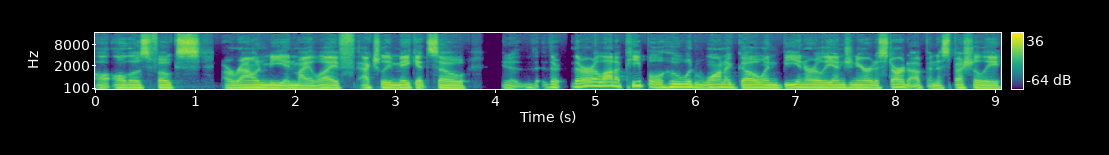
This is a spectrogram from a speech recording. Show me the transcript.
all, all those folks around me in my life actually make it so you know, there, there are a lot of people who would want to go and be an early engineer at a startup. And especially,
